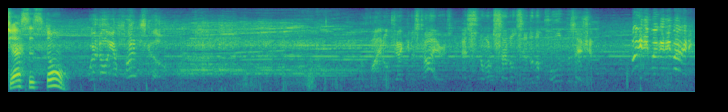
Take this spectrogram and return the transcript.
Jackson Storm. Where'd all your friends go? A final check of his tires as Storm settles into the pole position. Boogity, boogity, boogity.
